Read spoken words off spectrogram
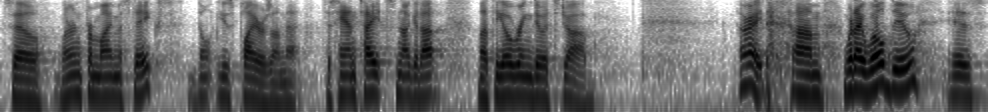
So learn from my mistakes. Don't use pliers on that. Just hand tight, snug it up, let the O-ring do its job. All right, um, what I will do is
